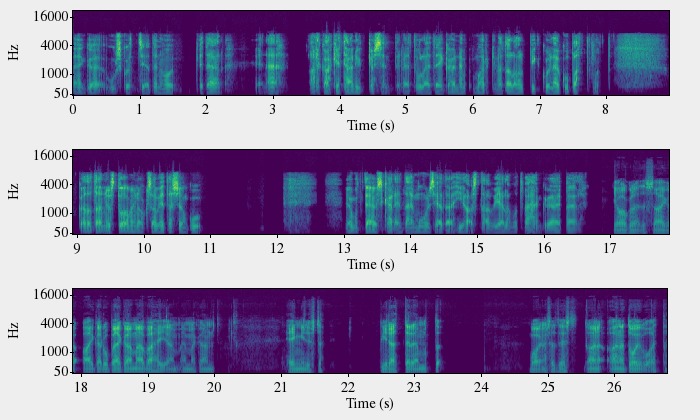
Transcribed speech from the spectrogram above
mä en kyllä usko, että sieltä ne on ketään enää, ainakaan ketään ykkössentterejä tulee, että eiköhän ne markkinataloilla pikkuhiljaa kupattu, mutta katsotaan, jos Tuomen Oksa vetäisi jonkun, jonkun täyskäden tai muun sieltä hihastaa vielä, mutta vähän kyllä epäilen. Joo, kyllä tässä aika, aika rupeaa käymään vähiä, en, en mäkään nyt hengitystä pidättele, mutta voin se tietysti aina, aina toivoa, että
